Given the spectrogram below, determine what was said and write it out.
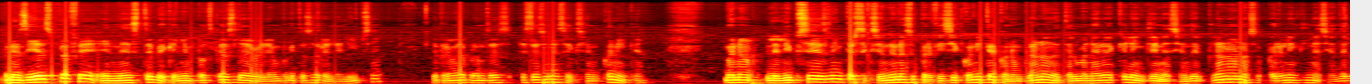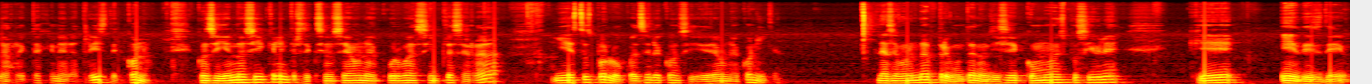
Buenos días, profe. En este pequeño podcast le hablaré un poquito sobre la elipse. La primera pregunta es, ¿esta es una sección cónica? Bueno, la elipse es la intersección de una superficie cónica con un plano de tal manera que la inclinación del plano no supere la inclinación de la recta generatriz del cono, consiguiendo así que la intersección sea una curva simple cerrada, y esto es por lo cual se le considera una cónica. La segunda pregunta nos dice cómo es posible que eh, desde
